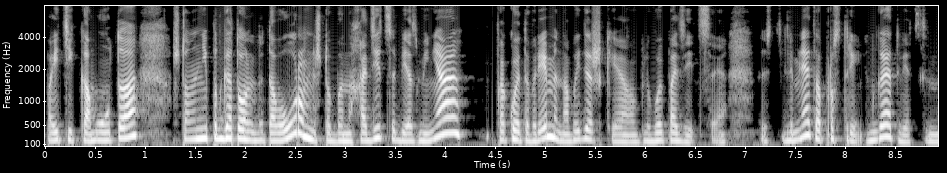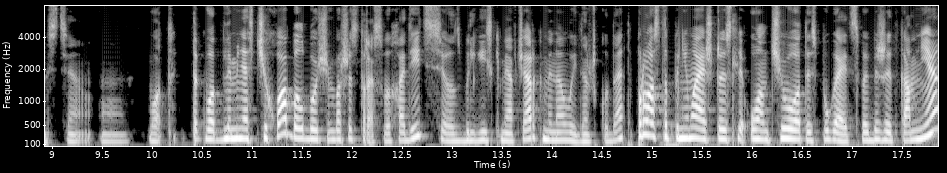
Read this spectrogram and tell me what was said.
пойти к кому-то, что она не подготовлена до того уровня, чтобы находиться без меня какое-то время на выдержке в любой позиции. То есть для меня это вопрос тренинга и ответственности. Вот. Так вот, для меня с чихуа был бы очень большой стресс выходить с бельгийскими овчарками на выдержку, да. Ты просто понимаешь, что если он чего-то испугается, побежит ко мне,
